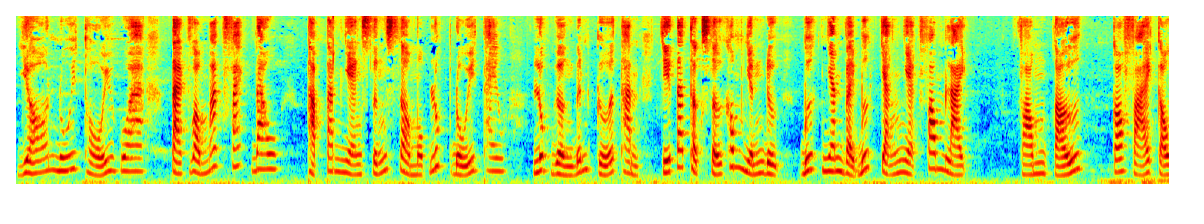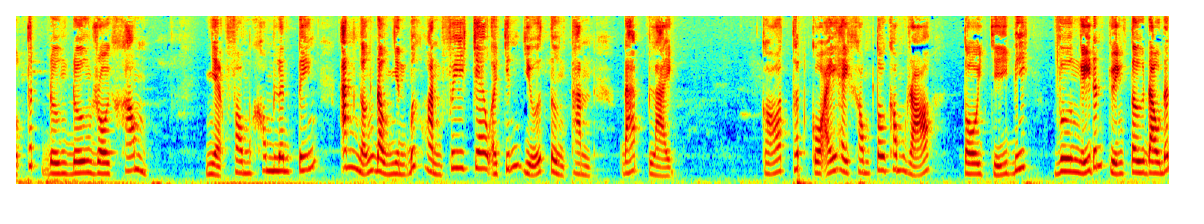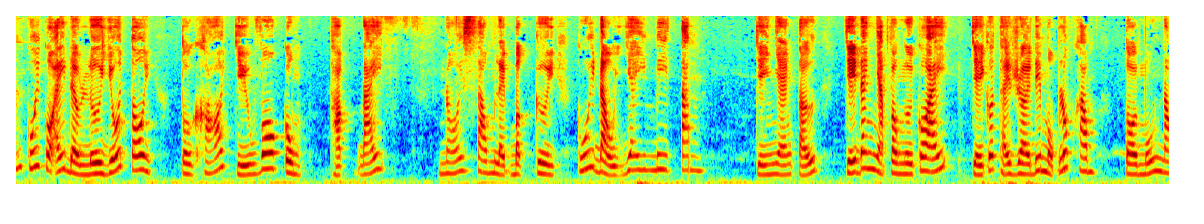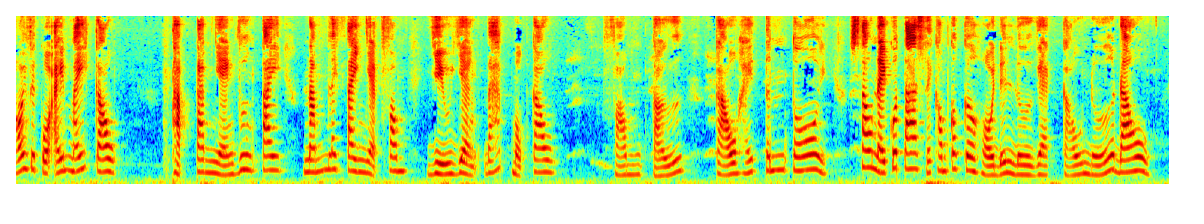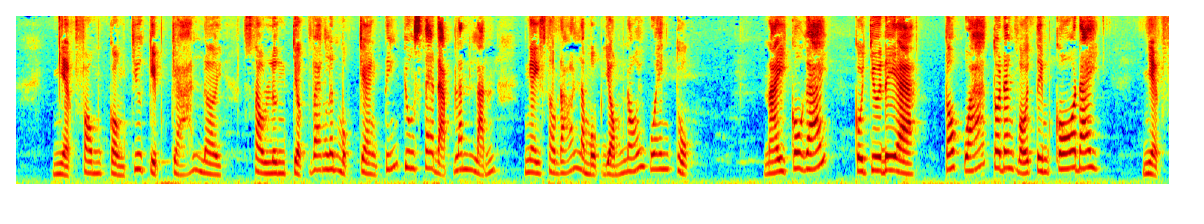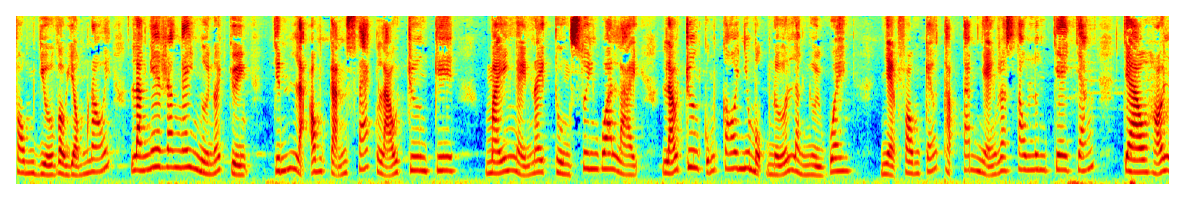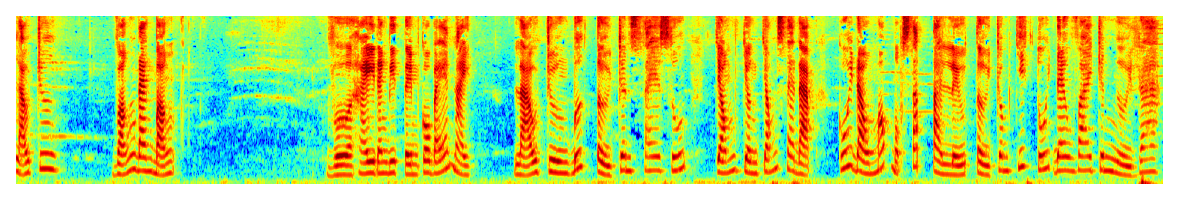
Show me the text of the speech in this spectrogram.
Gió núi thổi qua, tạt vào mắt phát đau. Thập tam nhạn sững sờ một lúc đuổi theo. Lúc gần đến cửa thành, chị ta thật sự không nhịn được, bước nhanh vài bước chặn nhạc phong lại. Phong tử, có phải cậu thích đường đường rồi không? Nhạc phong không lên tiếng, anh ngẩng đầu nhìn bức hoành phi treo ở chính giữa tường thành, đáp lại. Có thích cô ấy hay không tôi không rõ, tôi chỉ biết vừa nghĩ đến chuyện từ đầu đến cuối cô ấy đều lừa dối tôi, tôi khó chịu vô cùng, thật đấy. Nói xong lại bật cười, cúi đầu dây mi tâm. Chị nhạn tử, chị đang nhập vào người cô ấy, chị có thể rời đi một lúc không? Tôi muốn nói với cô ấy mấy câu. Thập tam nhạn vươn tay, nắm lấy tay nhạc phong, dịu dàng đáp một câu. Phong tử, cậu hãy tin tôi, sau này cô ta sẽ không có cơ hội để lừa gạt cậu nữa đâu. Nhạc phong còn chưa kịp trả lời, sau lưng chợt vang lên một tràng tiếng chuông xe đạp lanh lảnh, ngay sau đó là một giọng nói quen thuộc. Này cô gái, cô chưa đi à? Tốt quá, tôi đang vội tìm cô ở đây. Nhạc Phong dựa vào giọng nói là nghe ra ngay người nói chuyện, chính là ông cảnh sát lão Trương kia. Mấy ngày nay thường xuyên qua lại, lão Trương cũng coi như một nửa là người quen. Nhạc Phong kéo thập tam nhạn ra sau lưng che chắn, chào hỏi lão Trương. Vẫn đang bận. Vừa hay đang đi tìm cô bé này. Lão Trương bước từ trên xe xuống, chống chân chống xe đạp, cúi đầu móc một sắp tài liệu từ trong chiếc túi đeo vai trên người ra.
